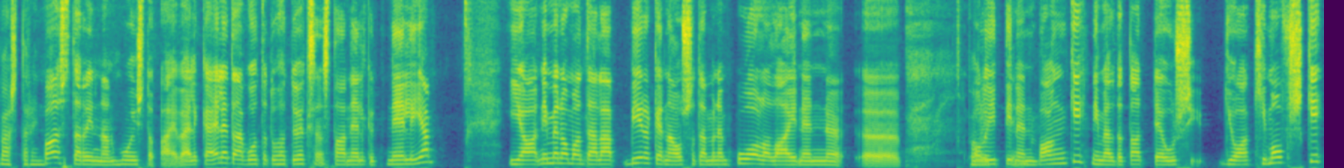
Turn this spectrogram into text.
Vastarin. vastarinnan muistopäivä. Eli eletään vuotta 1944. Ja nimenomaan täällä Birkenaussa tämmöinen puolalainen ö, poliittinen vanki nimeltä Tadeusz Joakimovski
